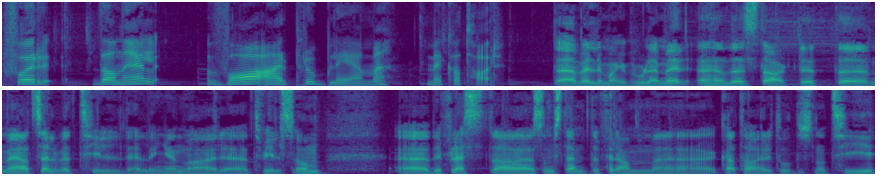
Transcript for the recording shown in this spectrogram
For Daniel, hva er problemet med Qatar? Det er veldig mange problemer. Det startet eh, med at selve tildelingen var eh, tvilsom. Eh, de fleste som stemte fram Qatar i 2010,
